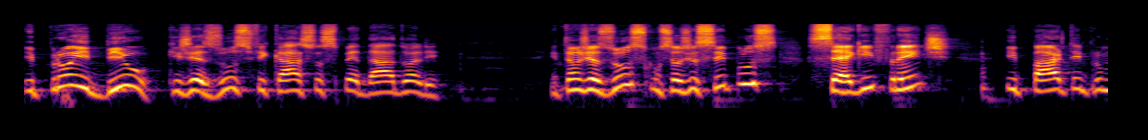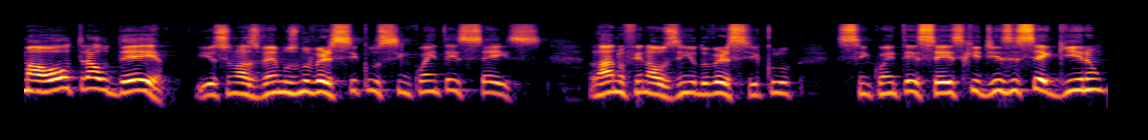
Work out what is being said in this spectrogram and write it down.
e proibiu que Jesus ficasse hospedado ali. Então, Jesus, com seus discípulos, segue em frente e partem para uma outra aldeia. Isso nós vemos no versículo 56, lá no finalzinho do versículo 56, que diz: E seguiram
